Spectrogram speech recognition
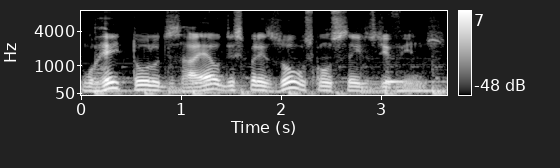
O rei tolo de Israel desprezou os conselhos divinos.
